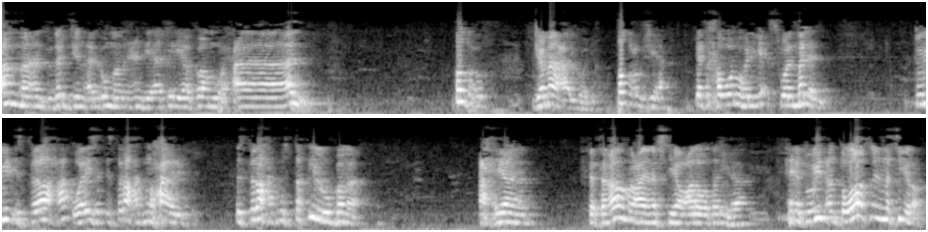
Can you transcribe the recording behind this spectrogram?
أما أن تدجن الأمة من عند آخرها فمحال تضعف جماعة أيها الأخوة تضعف جهة. يتخونها اليأس والملل. تريد استراحة وليست استراحة محارب. استراحة مستقيل ربما. أحيانا تتآمر على نفسها وعلى وطنها حين تريد أن تواصل المسيرة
